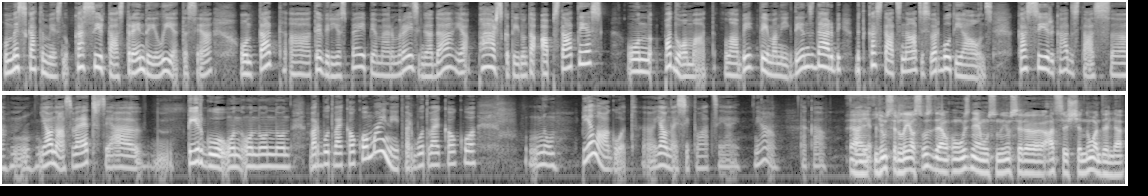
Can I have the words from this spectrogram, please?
un mēs skatāmies, nu, kas ir tās trendīja lietas. Jā, un tad tev ir iespēja, piemēram, reizi gadā jā, pārskatīt un tā apstāties un padomāt, labi, tie ir mani ikdienas darbi, bet kas tāds nācis varbūt jauns? Kas ir kādas tās uh, jaunās vērts, jā, tirgu un, un, un, un varbūt vajag kaut ko mainīt, varbūt vajag kaut ko nu, pielāgot jaunai situācijai. Jā, tā kā. Vajag. Jums ir liels uzdev, uzņēmums un jums ir atsevišķa nodeļa.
